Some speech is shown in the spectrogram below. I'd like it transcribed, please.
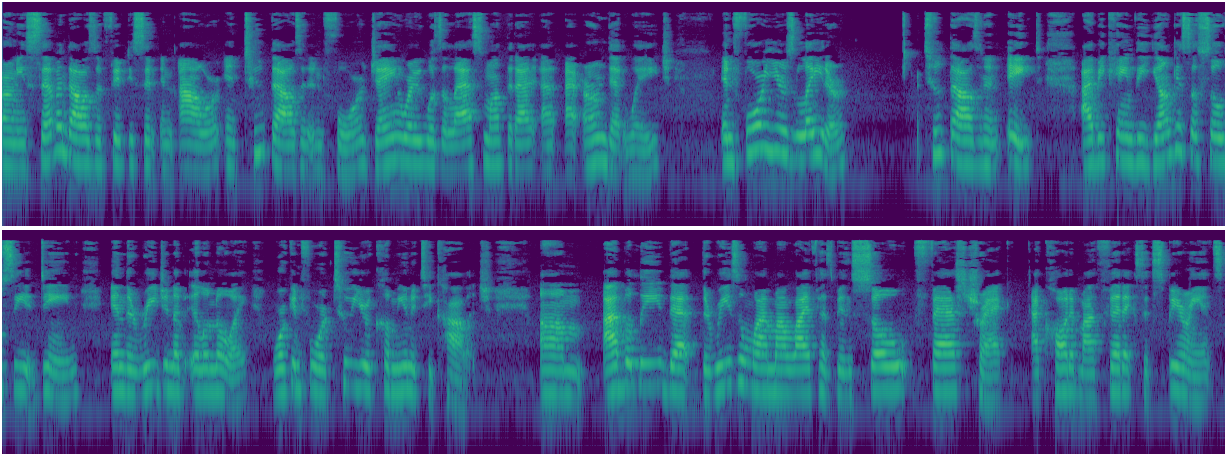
earning seven dollars and fifty cent an hour in 2004. January was the last month that I, I, I earned that wage, and four years later. 2008, I became the youngest associate dean in the region of Illinois, working for a two year community college. Um, I believe that the reason why my life has been so fast tracked I called it my FedEx experience,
